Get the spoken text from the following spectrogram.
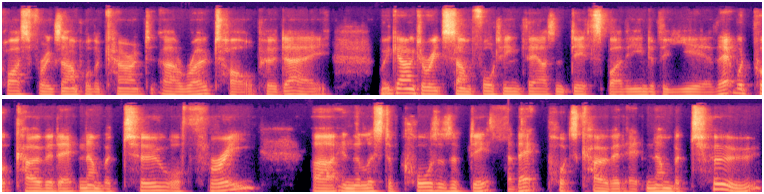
twice, for example, the current uh, road toll per day, we're going to reach some 14,000 deaths by the end of the year. That would put COVID at number two or three uh, in the list of causes of death. That puts COVID at number two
